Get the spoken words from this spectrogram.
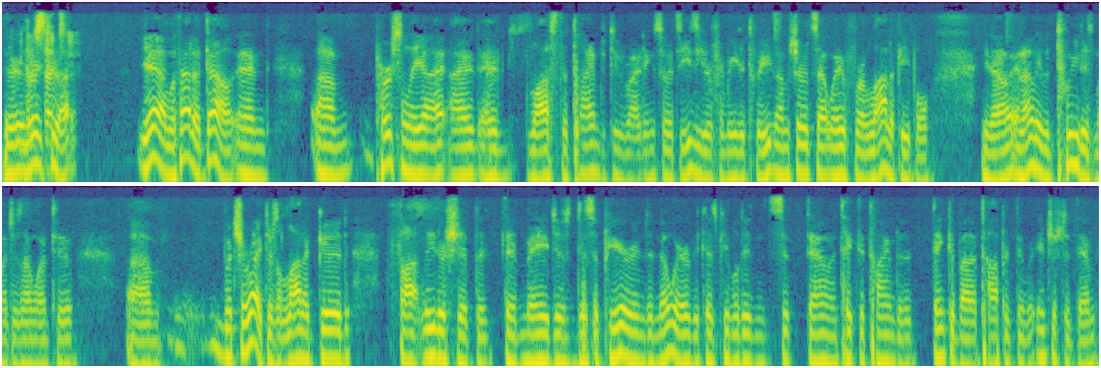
They're, they're true. Yeah, without a doubt. And um, personally, I, I had lost the time to do writing, so it's easier for me to tweet. I'm sure it's that way for a lot of people, you know. And I don't even tweet as much as I want to. Um, but you're right. There's a lot of good thought leadership that, that may just disappear into nowhere because people didn't sit down and take the time to think about a topic that would interested them.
